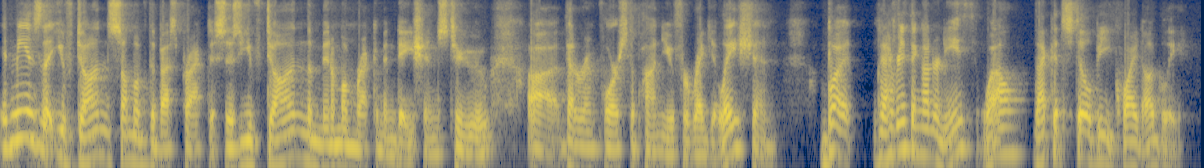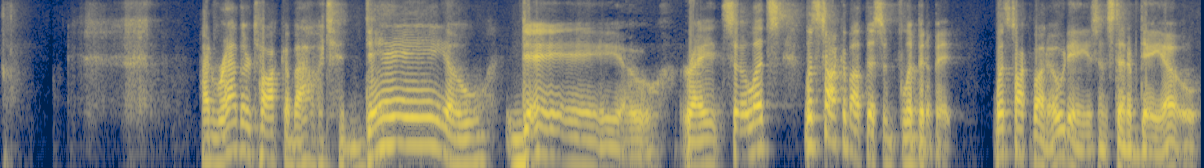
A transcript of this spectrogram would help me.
it means that you've done some of the best practices. You've done the minimum recommendations to uh, that are enforced upon you for regulation. But everything underneath, well, that could still be quite ugly. I'd rather talk about Day-O, Day-O, right? So let's let's talk about this and flip it a bit. Let's talk about O days instead of Day-O,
